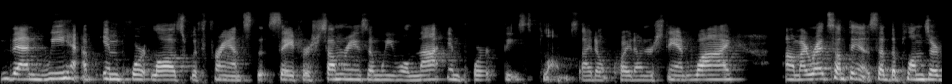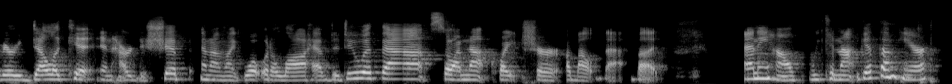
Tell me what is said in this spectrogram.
then we have import laws with France that say for some reason we will not import these plums. I don't quite understand why. Um, I read something that said the plums are very delicate and hard to ship. And I'm like, what would a law have to do with that? So I'm not quite sure about that. But anyhow, we cannot get them here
